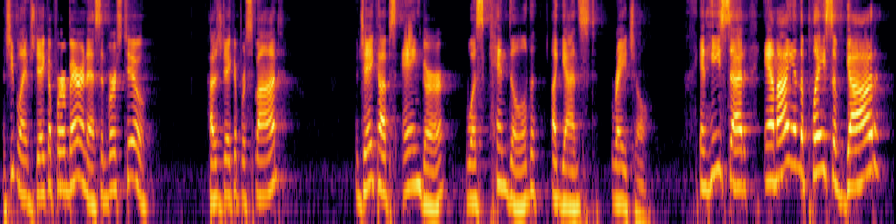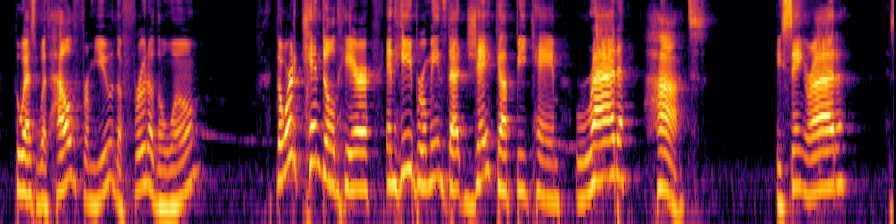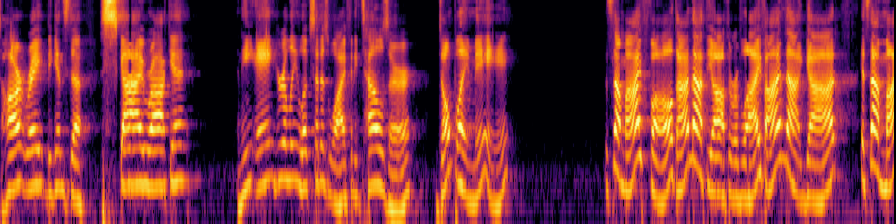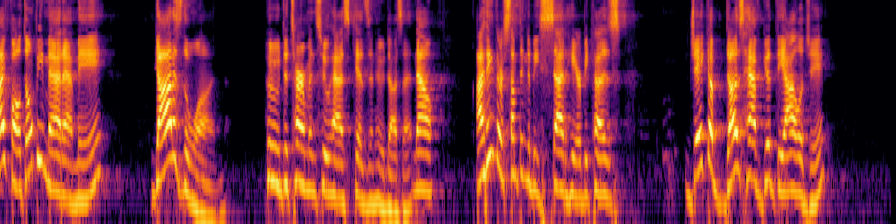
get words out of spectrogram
And she blames Jacob for her barrenness in verse 2. How does Jacob respond? Jacob's anger was kindled against Rachel. And he said, Am I in the place of God who has withheld from you the fruit of the womb? The word kindled here in Hebrew means that Jacob became red hot. He's seeing red, his heart rate begins to skyrocket, and he angrily looks at his wife and he tells her, Don't blame me. It's not my fault. I'm not the author of life. I'm not God. It's not my fault. Don't be mad at me. God is the one who determines who has kids and who doesn't. Now, I think there's something to be said here because Jacob does have good theology,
